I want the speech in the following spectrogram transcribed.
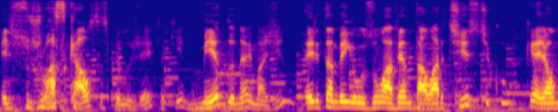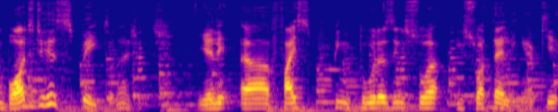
ele sujou as calças pelo jeito aqui, medo, né, imagino. Ele também usa um avental artístico, que é um bode de respeito, né, gente? E ele uh, faz pinturas em sua, em sua telinha. Aqui,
